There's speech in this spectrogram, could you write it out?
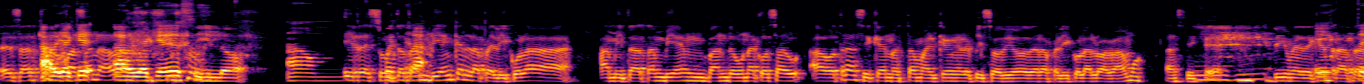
Exacto, no había, pasa que, nada. había que decirlo. Y resulta pues también que en la película a mitad también van de una cosa a otra, así que no está mal que en el episodio de la película lo hagamos. Así que dime de qué Este, trata.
